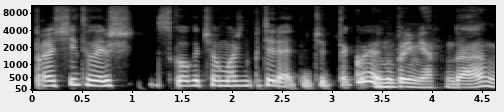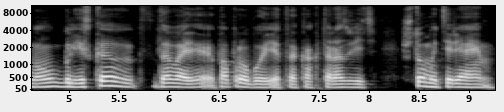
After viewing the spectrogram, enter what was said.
просчитываешь, сколько чего можно потерять. Ну, что-то такое. Ну, например, да, ну, близко. Давай, э, попробуй это как-то развить. Что мы теряем?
